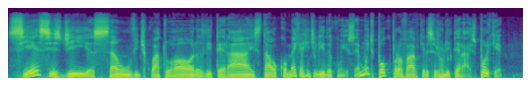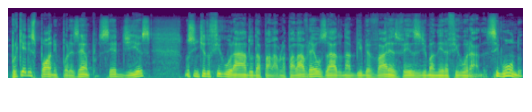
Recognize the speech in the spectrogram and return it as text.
se esses dias são 24 horas, literais, tal, como é que a gente lida com isso? É muito pouco provável que eles sejam literais. Por quê? Porque eles podem, por exemplo, ser dias no sentido figurado da palavra. A palavra é usada na Bíblia várias vezes de maneira figurada. Segundo,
